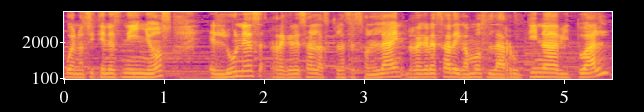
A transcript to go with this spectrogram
bueno, si tienes niños, el lunes regresan las clases online, regresa, digamos, la rutina habitual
